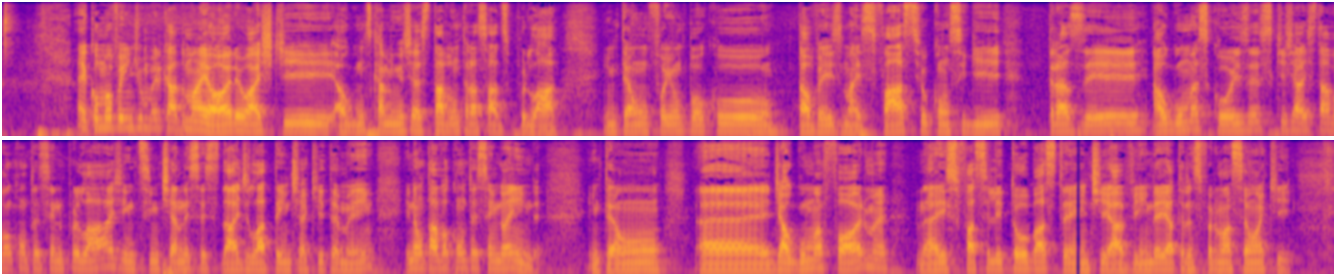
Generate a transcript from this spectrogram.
É, como eu venho de um mercado maior, eu acho que alguns caminhos já estavam traçados por lá. Então foi um pouco, talvez, mais fácil conseguir trazer algumas coisas que já estavam acontecendo por lá. A gente sentia a necessidade latente aqui também e não estava acontecendo ainda. Então, é, de alguma forma, né, isso facilitou bastante a vinda e a transformação aqui.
